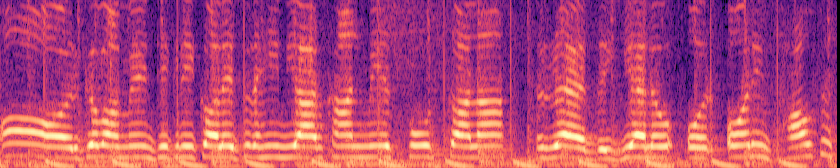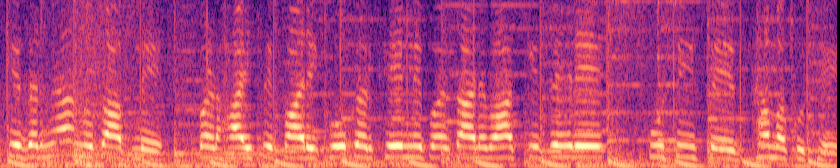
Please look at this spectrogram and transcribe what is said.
اور گورنمنٹ ڈگری کالج رحیم یار خان میں اسپورٹس کالا ریڈ، یلو اور اورنج ہاؤسز کے درمیان مقابلے۔ پڑھائی سے فارغ ہو کر کھیلنے پر طالبات کے چہرے، خوشی سے دھمک اٹھے۔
